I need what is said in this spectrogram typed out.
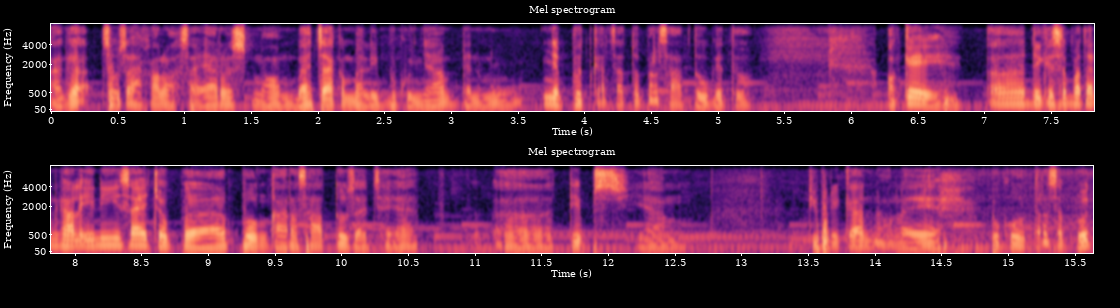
agak susah kalau saya harus membaca kembali bukunya dan menyebutkan satu persatu gitu. Oke okay, uh, eh, di kesempatan kali ini saya coba bongkar satu saja ya uh, tips yang diberikan oleh buku tersebut.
